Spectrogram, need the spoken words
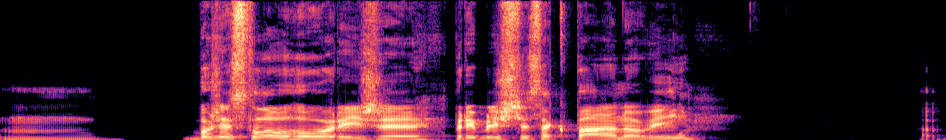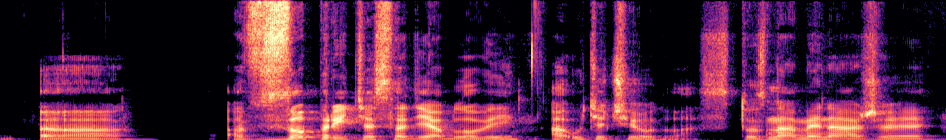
Mm, Bože slovo hovorí, že približte sa k pánovi a, vzoprite sa diablovi a utečí od vás. To znamená, že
